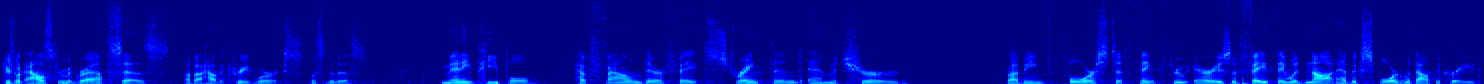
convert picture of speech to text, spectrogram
Here's what Alister McGrath says about how the creed works. Listen to this. Many people have found their faith strengthened and matured by being forced to think through areas of faith they would not have explored without the creed.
